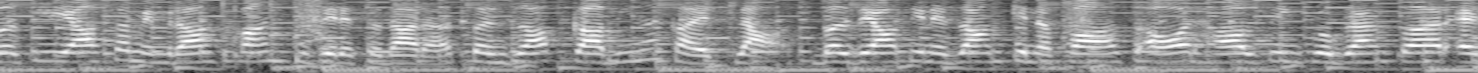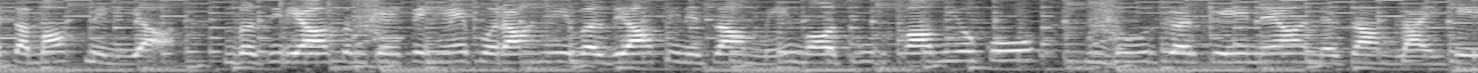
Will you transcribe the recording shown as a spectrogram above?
वज़ीर आज़म इमरान खान की जेर सदारत, पंजाब काबीना का इजलास, बल्दियाती निज़ाम के नफाज और हाउसिंग प्रोग्राम पर एतमाद में लिया। वज़ीर आज़म कहते हैं, पुराने बल्दियाती निज़ाम में मौजूद खामियों को दूर करके नया निज़ाम लाएँगे।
